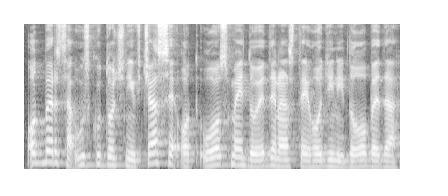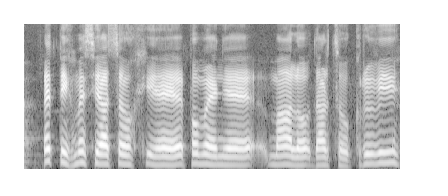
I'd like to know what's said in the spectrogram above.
Odber sa uskutoční v čase od 8. do 11. hodiny do obeda. V letných mesiacoch je pomerne málo darcov krvi.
